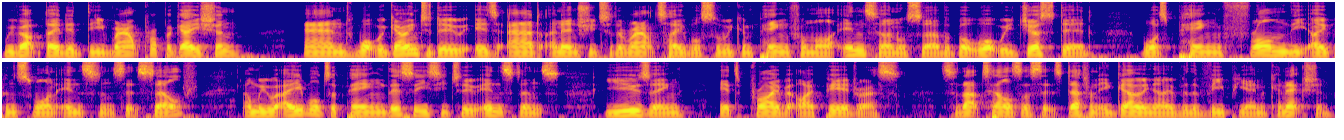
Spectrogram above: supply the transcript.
We've updated the route propagation, and what we're going to do is add an entry to the route table so we can ping from our internal server, but what we just did was ping from the OpenSwan instance itself, and we were able to ping this EC2 instance using its private IP address. So that tells us it's definitely going over the VPN connection.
